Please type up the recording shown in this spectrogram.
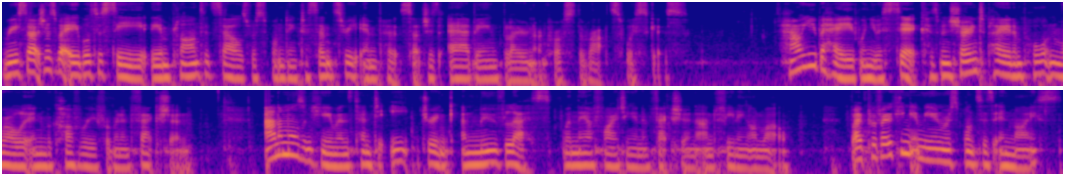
Researchers were able to see the implanted cells responding to sensory inputs such as air being blown across the rat's whiskers. How you behave when you are sick has been shown to play an important role in recovery from an infection. Animals and humans tend to eat, drink, and move less when they are fighting an infection and feeling unwell. By provoking immune responses in mice,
